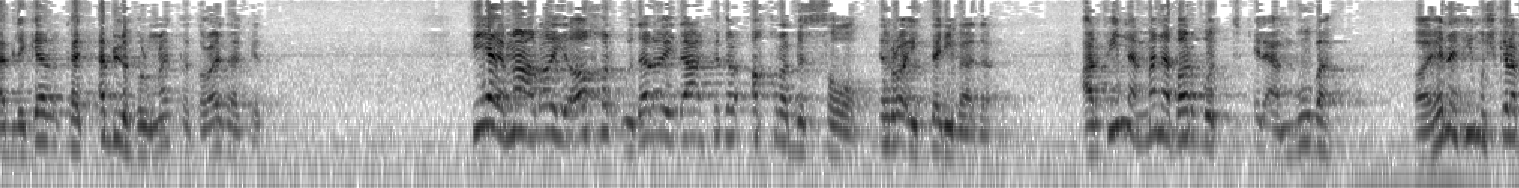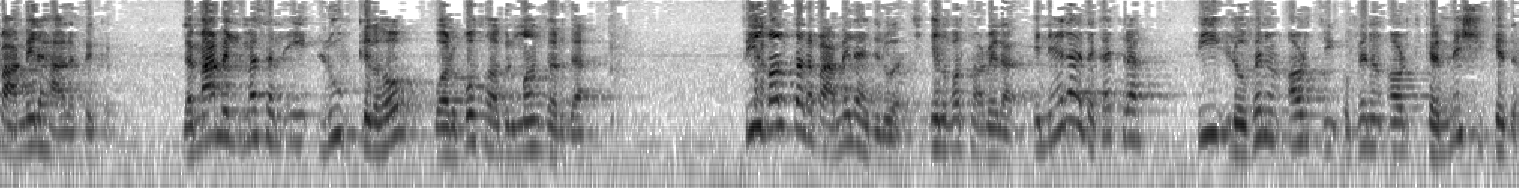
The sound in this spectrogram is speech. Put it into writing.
قبل كده كانت قبل الهرمونات كانت طبيعتها كده. في يا جماعة رأي آخر وده رأي ده على فكرة أقرب للصواب. إيه الرأي الثاني بقى ده؟ عارفين لما أنا بربط الأنبوبة؟ آه هنا في مشكلة بعملها على فكرة. لما أعمل مثلا إيه loop كده أهو وأربطها بالمنظر ده. في غلطة أنا بعملها دلوقتي. إيه الغلطة اللي بعملها؟ إن هنا يا دكاترة في ال ovarian artery ovarian artery كان ماشي كده.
